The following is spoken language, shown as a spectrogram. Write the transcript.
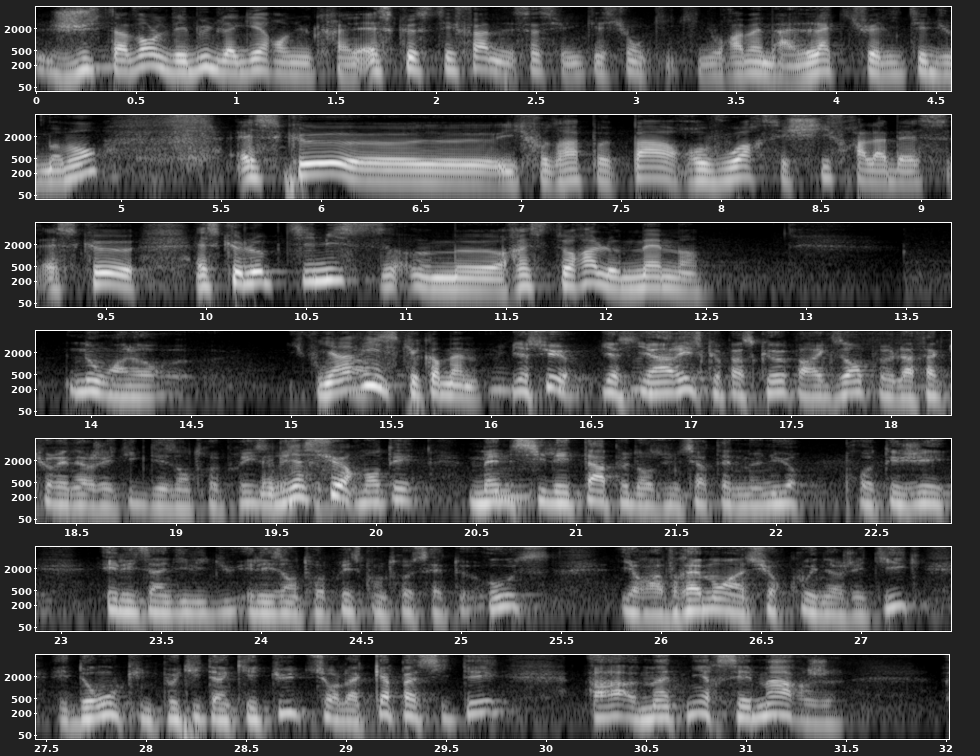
juste avant le début de la guerre en Ukraine. Est-ce que Stéphane, et ça c'est une question qui, qui nous ramène à l'actualité du moment, est-ce que euh, il faudra pas revoir ces chiffres à la baisse? Est-ce que, est-ce que l'optimisme restera le même? Non, alors. Faut Il y a un pas- risque quand même. Bien sûr, il y, a, un risque parce que, par exemple, la facture énergétique des entreprises bien sûr. d'augmenter, même si l'État peut, dans une certaine mesure, protéger et les individus et les entreprises contre cette hausse, il y aura vraiment un surcoût énergétique et donc une petite inquiétude sur la capacité à maintenir ces marges.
